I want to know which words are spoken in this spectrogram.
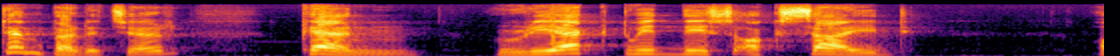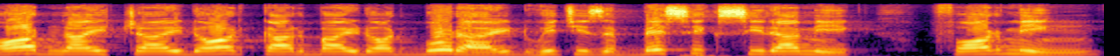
temperature can react with this oxide or nitride or carbide or boride which is a basic ceramic forming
